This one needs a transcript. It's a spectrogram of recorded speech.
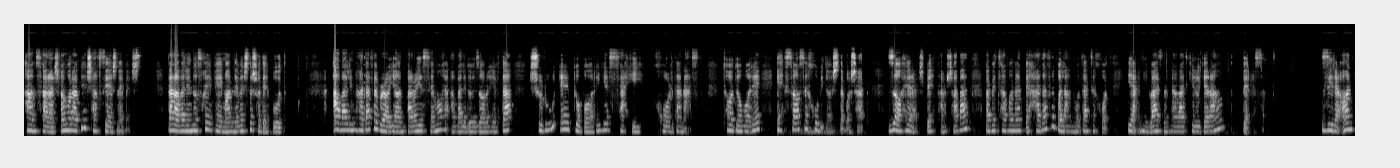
همسرش و مربی شخصیش نوشت. در اولین نسخه پیمان نوشته شده بود. اولین هدف برایان برای سه ماه اول 2017 شروع دوباره صحیح خوردن است. تا دوباره احساس خوبی داشته باشد ظاهرش بهتر شود و بتواند به هدف بلند مدت خود یعنی وزن 90 کیلوگرم برسد زیر آن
